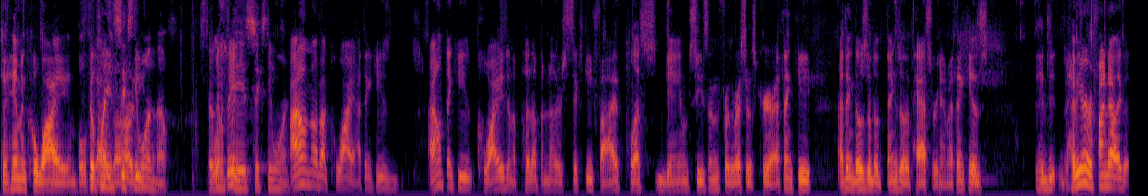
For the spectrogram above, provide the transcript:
to him and Kawhi and both Still guys playing sixty-one though. Still We'll gonna see. play his sixty-one. I don't know about Kawhi. I think he's. I don't think he Kawhi is going to put up another sixty-five plus game season for the rest of his career. I think he. I think those are the things of the past for him. I think his. Have you ever find out like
